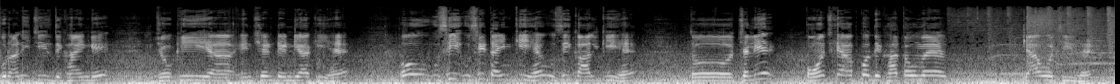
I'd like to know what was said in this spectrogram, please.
पुरानी चीज़ दिखाएँगे, जो कि एंशियंट इंडिया की है। वो उसी उसी टाइम की है, उसी काल की है। तो चलिए, पहुँच के आपको दिखाता हूँ मैं क्या वो चीज़ है।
